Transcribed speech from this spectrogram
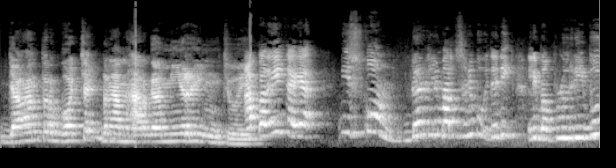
jangan tergocek dengan harga miring cuy apalagi kayak diskon dari lima ribu jadi lima puluh ribu.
